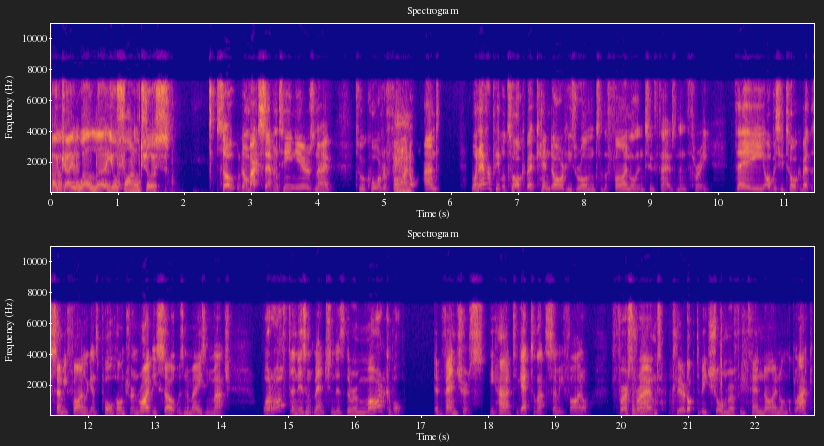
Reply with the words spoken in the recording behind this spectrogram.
Okay, well, uh, your final choice. So we're going back 17 years now to a quarter final, and whenever people talk about Ken Doherty's run to the final in 2003, they obviously talk about the semi-final against Paul Hunter, and rightly so. It was an amazing match. What often isn't mentioned is the remarkable adventures he had to get to that semi final. First round, cleared up to beat Shaun Murphy 10 9 on the black.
